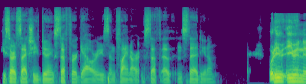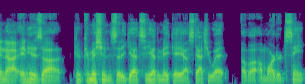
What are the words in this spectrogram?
he starts actually doing stuff for galleries and fine art and stuff uh, instead. You know, but even even in uh, in his uh, commissions that he gets, he had to make a, a uh, statuette of a, a martyred saint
